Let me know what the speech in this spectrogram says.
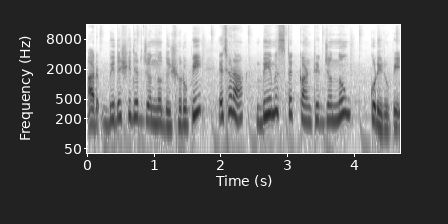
আর বিদেশিদের জন্য দুশো রুপি, এছাড়া বিএমএসটেক কান্ট্রির জন্য কুড়ি রুপি।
